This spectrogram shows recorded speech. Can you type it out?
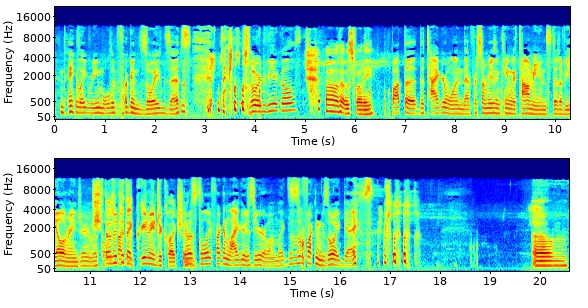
they like remolded fucking Zoids as sword vehicles. oh, that was funny. bought the the tiger one that for some reason came with Tommy instead of a Yellow Ranger. And was totally Those fucking, just that Green Ranger collection. It was totally fucking Liger Zero. I'm like, this is a fucking Zoid, guys. um,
